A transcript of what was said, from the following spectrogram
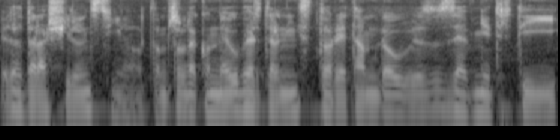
je to teda šílenství. No. Tam jsou jako neuvěřitelné story, tam jdou zevnitř tý,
